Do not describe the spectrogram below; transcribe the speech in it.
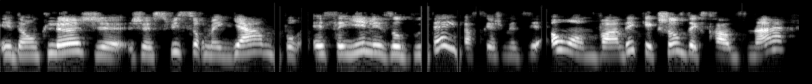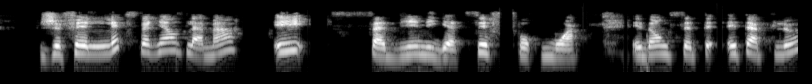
Et donc là, je, je suis sur mes gardes pour essayer les autres bouteilles parce que je me dis oh on me vendait quelque chose d'extraordinaire. Je fais l'expérience de la marque et ça devient négatif pour moi. Et donc cette étape là,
